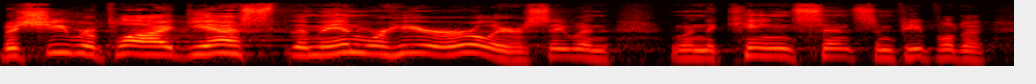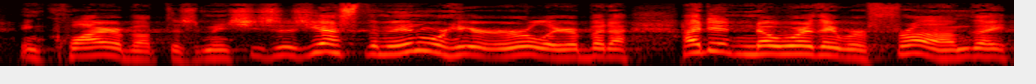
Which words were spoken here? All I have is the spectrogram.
but she replied, Yes, the men were here earlier. See, when, when the king sent some people to inquire about this man, she says, Yes, the men were here earlier, but I, I didn't know where they were from. They,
